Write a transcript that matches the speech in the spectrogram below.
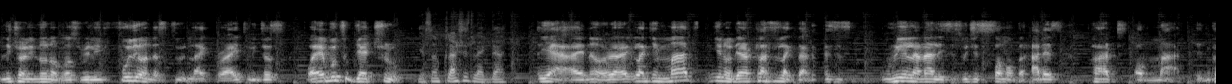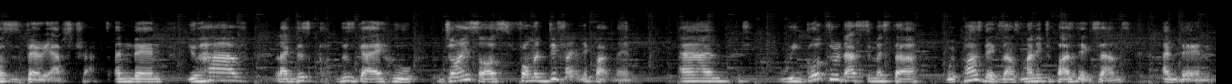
literally none of us really fully understood. Like, right? We just were able to get through. There's some classes like that. Yeah, I know. Right? Like in math, you know, there are classes like that. This is real analysis, which is some of the hardest part of math because it's very abstract. And then you have like this this guy who joins us from a different department, and we go through that semester. We pass the exams, manage to pass the exams, and then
